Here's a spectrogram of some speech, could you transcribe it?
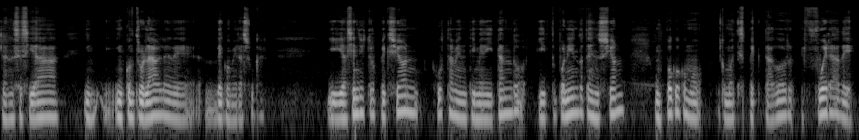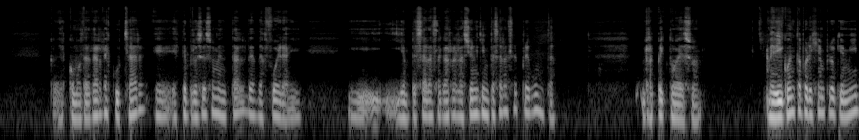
la necesidad incontrolable de, comer azúcar. Y haciendo introspección justamente y meditando y poniendo atención un poco como, como espectador fuera de, como tratar de escuchar eh, este proceso mental desde afuera y, y, empezar a sacar relaciones y empezar a hacer preguntas respecto a eso. Me di cuenta, por ejemplo, que mi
